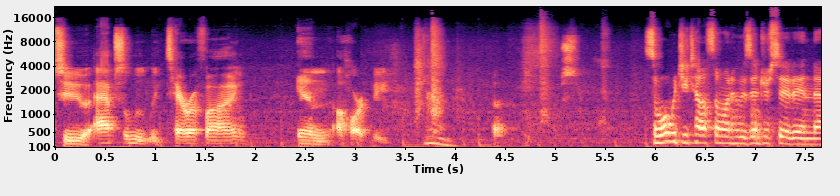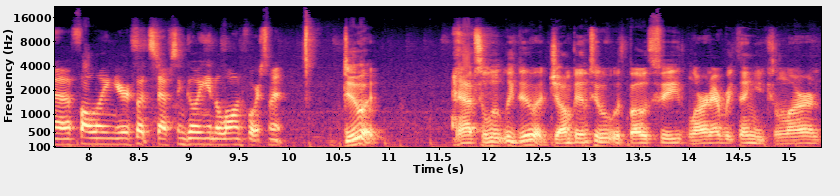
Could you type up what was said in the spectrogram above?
to absolutely terrifying in a heartbeat. So, what would you tell someone who is interested in uh, following your footsteps and going into law enforcement? Do it. Absolutely do it. Jump into it with both feet. Learn everything you can learn.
